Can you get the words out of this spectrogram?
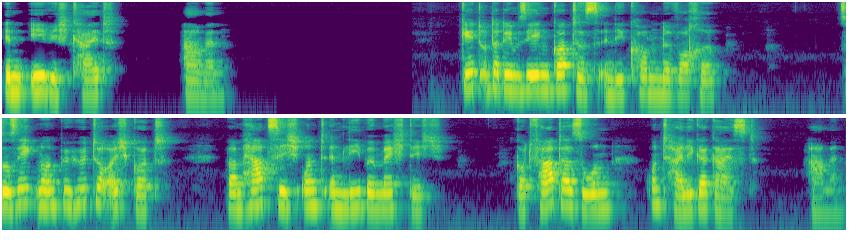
in Ewigkeit. Amen. Geht unter dem Segen Gottes in die kommende Woche. So segne und behüte euch Gott, barmherzig und in Liebe mächtig, Gott Vater, Sohn und Heiliger Geist. Amen.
